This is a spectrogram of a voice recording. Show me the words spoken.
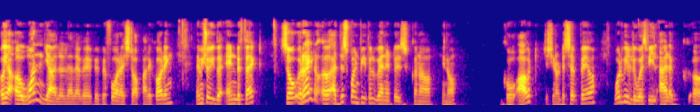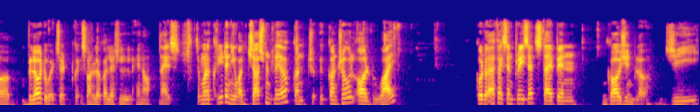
Oh yeah uh, one yeah before I stop my recording let me show you the end effect. So right uh, at this point people when it is gonna you know go out just you know disappear what we'll do is we'll add a uh, blur to it. So it's to look a little you know nice. So I'm to create a new adjustment layer Contr control alt Y go to FX and presets type in Gaussian blur G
